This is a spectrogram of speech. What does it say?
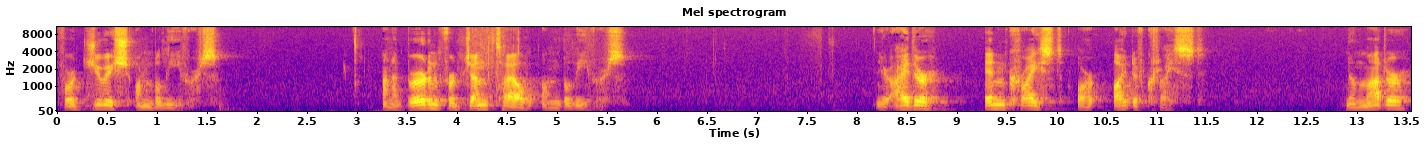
for Jewish unbelievers, and a burden for Gentile unbelievers. You're either in Christ or out of Christ, no matter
